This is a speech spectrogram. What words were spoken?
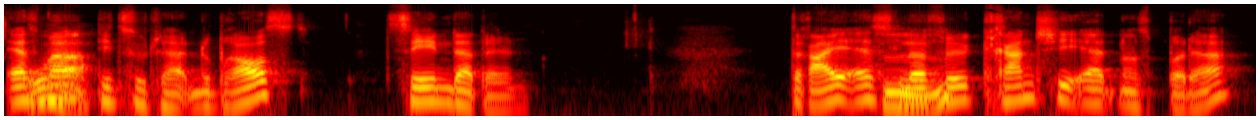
Erstmal Oha. die Zutaten. Du brauchst zehn Datteln, drei Esslöffel mhm. Crunchy Erdnussbutter,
